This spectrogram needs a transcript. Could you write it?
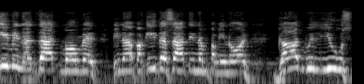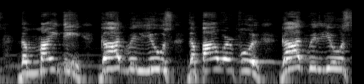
Even at that moment, pinapakita sa atin ng Panginoon, God will use the mighty, God will use the powerful, God will use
